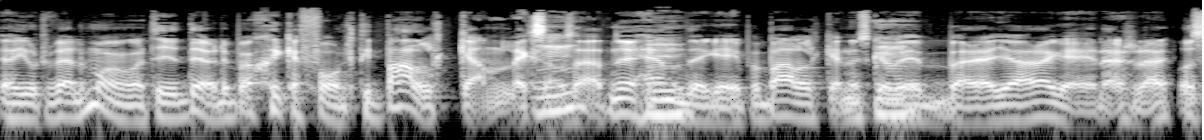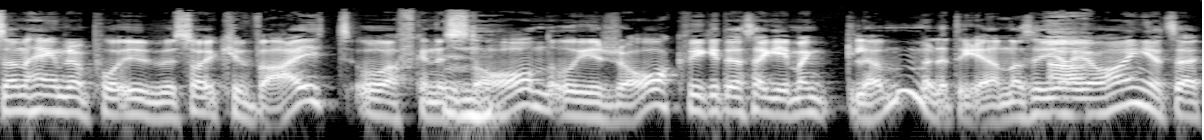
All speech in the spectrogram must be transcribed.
har gjort väldigt många gånger tidigare. Det är bara att skicka folk till Balkan. Liksom, så här, att nu händer det grejer på Balkan, nu ska vi börja göra grejer där. Så där. Och sen hängde de på USA i Kuwait och Afghanistan och Irak, vilket är en sån grej man glömmer lite grann. Alltså, jag, jag, har inget, så här,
